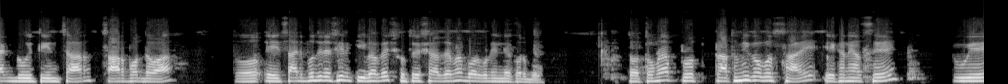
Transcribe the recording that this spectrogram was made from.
এক, দুই, তিন, চার চার পদ দেওয়া। তো এই চার পদি রাশির কীভাবে সূত্রের সাহায্যে আমরা বর্গ নির্ণয় করব? তো তোমরা প্র- প্রাথমিক অবস্থায় এখানে আছে two a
